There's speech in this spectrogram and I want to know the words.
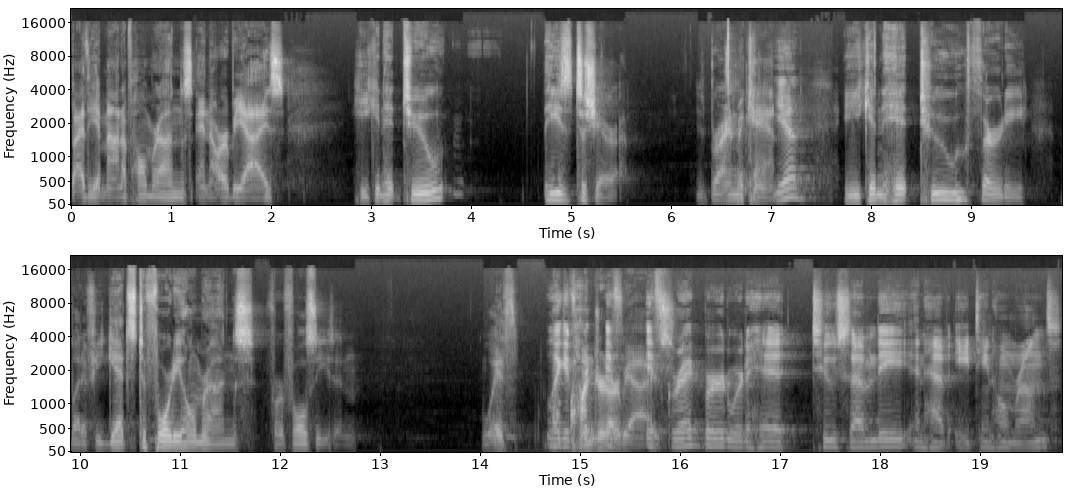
by the amount of home runs and RBIs. He can hit two. He's Teixeira. He's Brian McCann. Yeah. He can hit 230, but if he gets to 40 home runs for a full season with Like if 100 if, RBIs, if Greg Bird were to hit 270 and have 18 home runs,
